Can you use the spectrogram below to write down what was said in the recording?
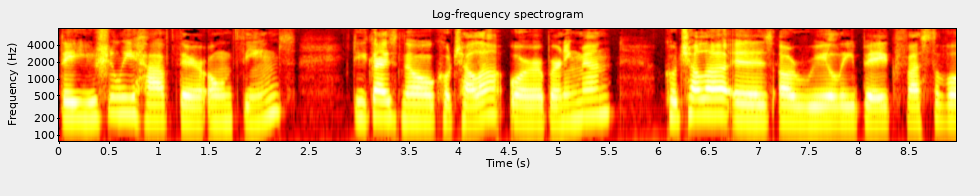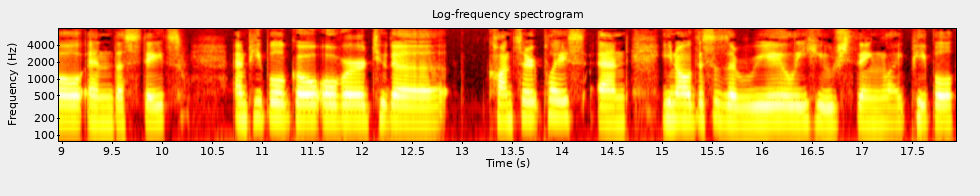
they usually have their own themes. Do you guys know Coachella or Burning Man? Coachella is a really big festival in the States, and people go over to the concert place and you know this is a really huge thing like people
